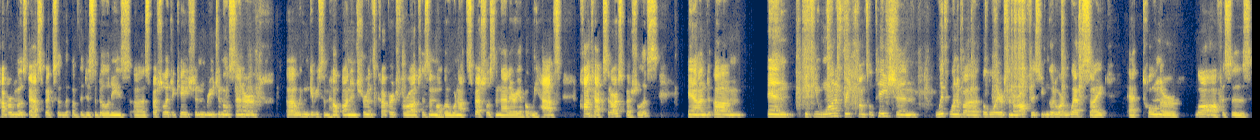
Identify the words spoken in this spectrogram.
cover most aspects of the, of the disabilities, uh, special education, regional center. Uh, we can give you some help on insurance coverage for autism, although we're not specialists in that area, but we have contacts that are specialists. And um, and if you want a free consultation with one of uh, the lawyers in our office, you can go to our website at Tollner Law Offices,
